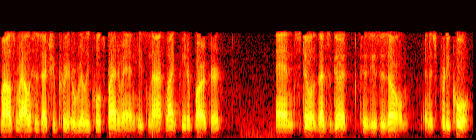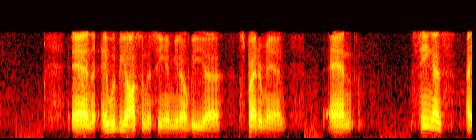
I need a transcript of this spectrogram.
Miles Morales is actually pretty, a really cool Spider-Man. He's not like Peter Parker, and still that's good because he's his own, and it's pretty cool. And it would be awesome to see him, you know, be uh, Spider-Man, and seeing as I,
